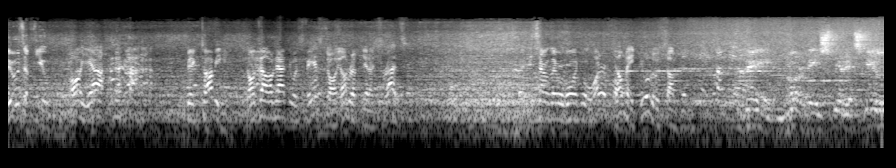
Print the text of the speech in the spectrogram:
could lose a few. Oh, yeah. big tubby. Don't tell him that to his face, though. He'll rip you to shreds. It sounds like we're going to a waterfall. He'll make you lose something. Today, Norway's spirit still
